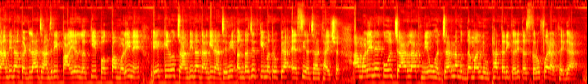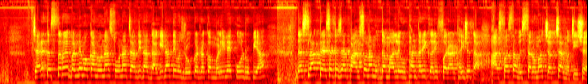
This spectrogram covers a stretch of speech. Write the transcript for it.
ચાંદીના કડલા, ઝાંઝરી, પાયલ, લકી, પગપા મળીને એક કિલો ચાંદીના દાગીના, જેની અંદાજિત કિંમત રૂપિયા એસી હજાર થાય છે. આ મળીને કુલ ચાર લાખ નેવું હજારના મુદ્દામાલની ઉઠાંતરી કરી તસ્કરો ફરાર થઈ ગયા. જ્યારે તસ્કરોએ બંને મકાનોના સોના, ચાંદીના દાગીના તેમજ રોકડ રકમ મળીને કુલ રૂપિયા દસ લાખ ત્રેસઠ હજાર પાંચસોના મુદ્દા માલને ઉઠાંતરી કરી ફરાર થઈ જતા આસપાસના વિસ્તારોમાં ચકચાર મચી છે.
